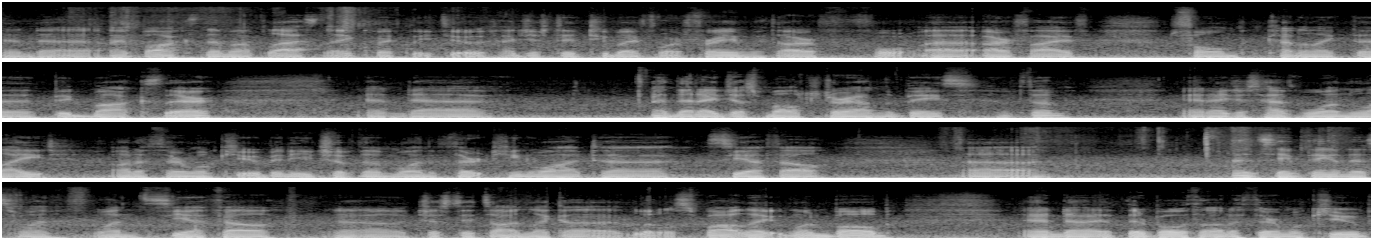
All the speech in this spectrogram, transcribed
and uh, I boxed them up last night quickly too. I just did 2x4 frame with R4, uh, R5 foam, kind of like the big box there. And, uh, and then I just mulched around the base of them. And I just have one light on a thermal cube in each of them, one 13 watt uh, CFL. Uh, and same thing in this one, one CFL, uh, just it's on like a little spotlight, one bulb. And they're both on a thermal cube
